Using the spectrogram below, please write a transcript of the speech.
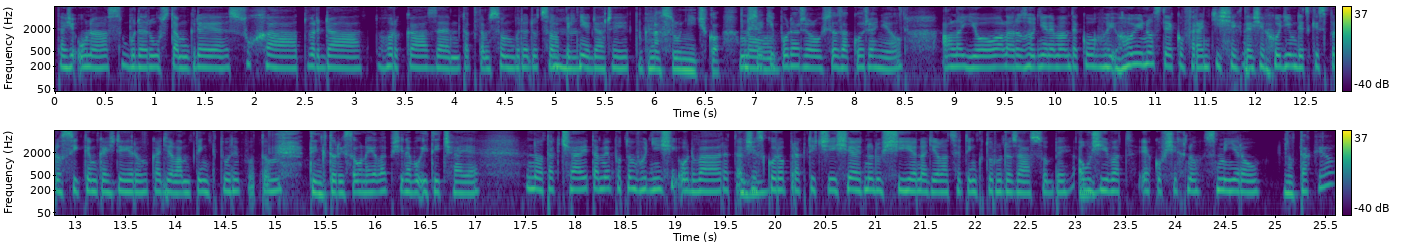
takže u nás bude růst tam, kde je suchá, tvrdá, horká zem, tak tam se mu bude docela mm-hmm. pěkně dařit. Tak na sluníčko. Už no. se ti podařilo, už se zakořenil? Ale jo, ale rozhodně nemám takovou hojnost jako František, takže chodím vždycky s prosíkem každý rok a dělám tinktury potom. Tinktury jsou nejlepší, nebo i ty čaje? No tak čaj, tam je potom vhodnější odvar, takže mm-hmm. skoro praktičtější a jednodušší je nadělat si tinkturu do zásoby a mm-hmm. užívat jako všechno s mírou. No tak jo,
